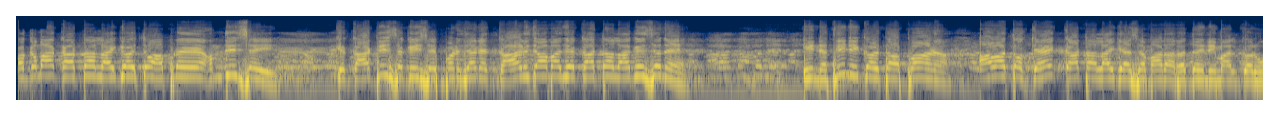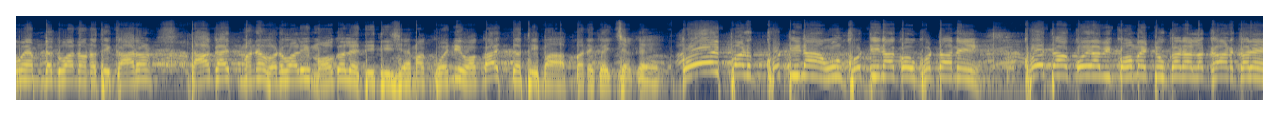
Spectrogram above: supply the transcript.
પગમાં કાંટા લાગ્યો હોય તો આપણે સમજી છે કે કાઢી શકી છે, પણ જેને કાળજામાં જે કાંટા લાગે છે ને એ નથી નીકળતા, પણ આવા તો ક્યાંક કાંટા લાગ્યા છે મારા હૃદયની માલકર હું એમ ડગવાનો નથી, કારણ તાગાત મને વડવાળી મોગલે દીધી છે. એમાં કોઈની ઓકાત નથી, બાપ, મને કહી શકે. કોઈ પણ ખોટી ના હું ખોટી ના કહું, ખોટા નહીં. ખોટા કોઈ આવી કોમેન્ટું કરે, લખાણ કરે,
